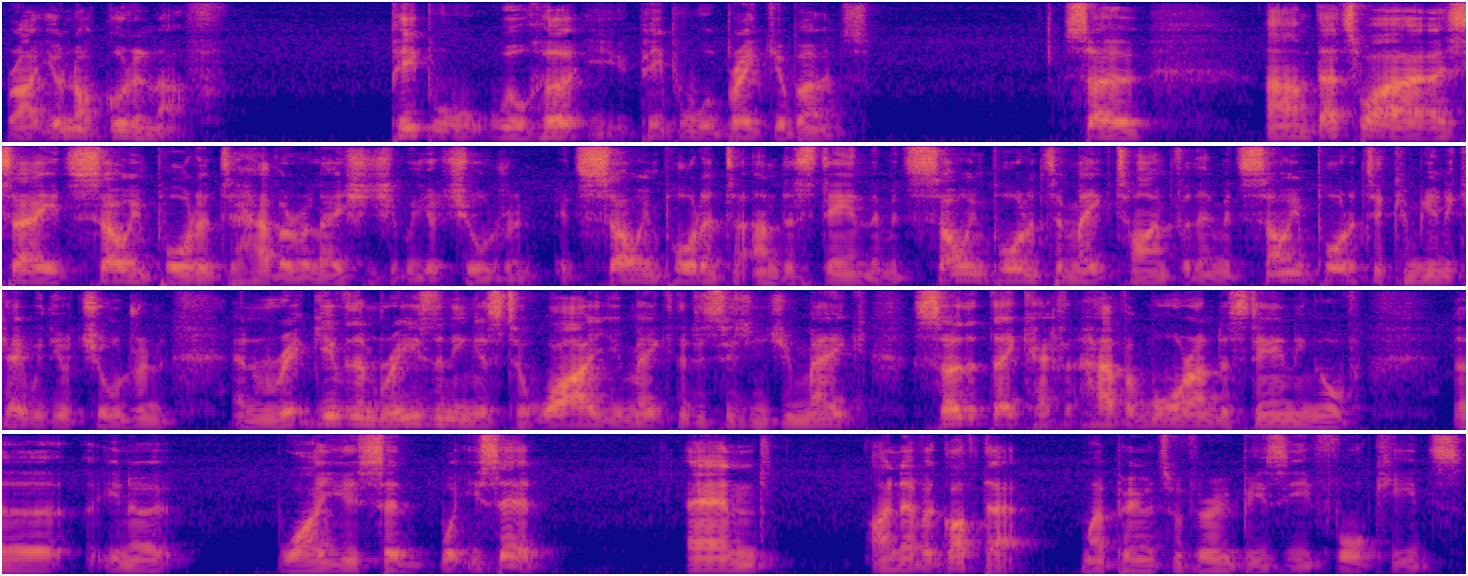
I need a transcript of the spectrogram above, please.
right? You're not good enough. People will hurt you, people will break your bones. So, um, that's why I say it's so important to have a relationship with your children. It's so important to understand them. It's so important to make time for them. It's so important to communicate with your children and re- give them reasoning as to why you make the decisions you make so that they can have a more understanding of uh, you know, why you said what you said. And I never got that. My parents were very busy, four kids.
